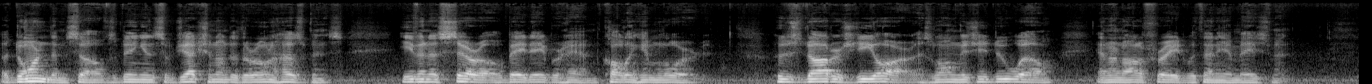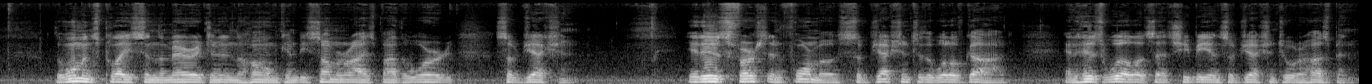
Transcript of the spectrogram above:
adorned themselves, being in subjection unto their own husbands, even as Sarah obeyed Abraham, calling him Lord, whose daughters ye are, as long as ye do well, and are not afraid with any amazement. The woman's place in the marriage and in the home can be summarized by the word subjection. It is first and foremost subjection to the will of God, and His will is that she be in subjection to her husband.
